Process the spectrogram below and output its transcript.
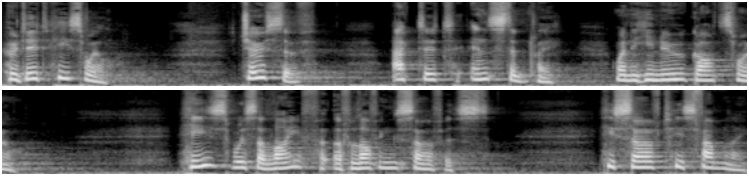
who did his will. Joseph acted instantly when he knew God's will. His was a life of loving service. He served his family.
